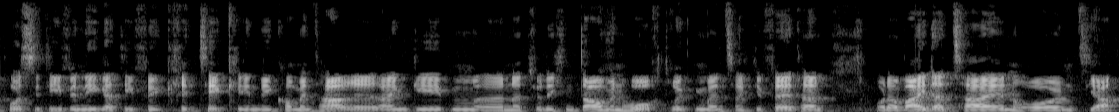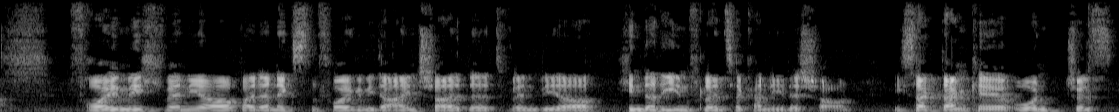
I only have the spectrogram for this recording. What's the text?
äh, positive, negative Kritik in die Kommentare eingeben, äh, natürlich einen Daumen hoch drücken, wenn es euch gefällt hat, oder weiterteilen und ja. Freue mich, wenn ihr bei der nächsten Folge wieder einschaltet, wenn wir hinter die Influencer-Kanäle schauen. Ich sag Danke und Tschüss.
